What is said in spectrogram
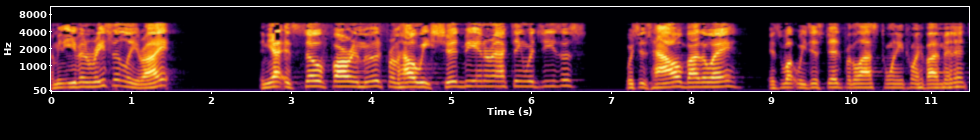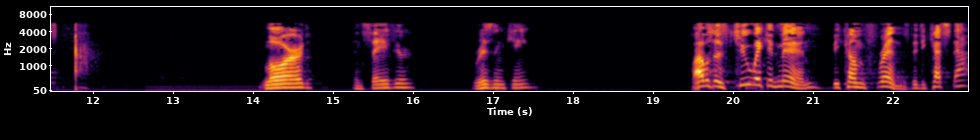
I mean, even recently, right? And yet it's so far removed from how we should be interacting with Jesus, which is how, by the way, is what we just did for the last 20, 25 minutes. Lord and Savior, risen King. Bible says two wicked men become friends. Did you catch that?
